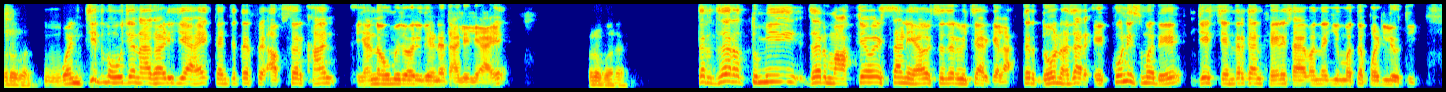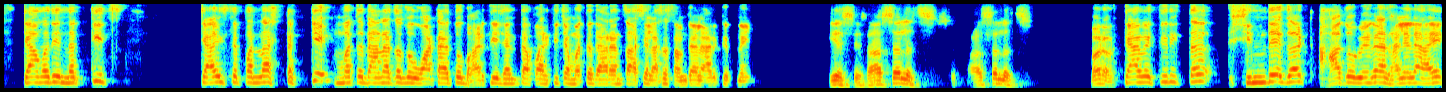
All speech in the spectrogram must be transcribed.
बरोबर. वंचित बहुजन आघाडी जी आहे त्यांच्यातर्फे अफसर खान यांना उमेदवारी देण्यात आलेली आहे. बरोबर आहे. तर जर तुम्ही जर मागच्या वेळेसचा आणि ह्यावेळेसचा जर विचार केला तर दोन हजार एकोणीसमध्ये जे चंद्रकांत खैरे साहेबांना जी मतं पडली होती त्यामध्ये नक्कीच चाळीस ते पन्नास टक्के मतदानाचा जो वाटा आहे तो भारतीय जनता पार्टीच्या मतदारांचा असेल असं समजायला हरकत नाही. येस येस असलच असलच. बरोबर. त्या व्यतिरिक्त शिंदे गट हा जो वेगळा झालेला आहे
